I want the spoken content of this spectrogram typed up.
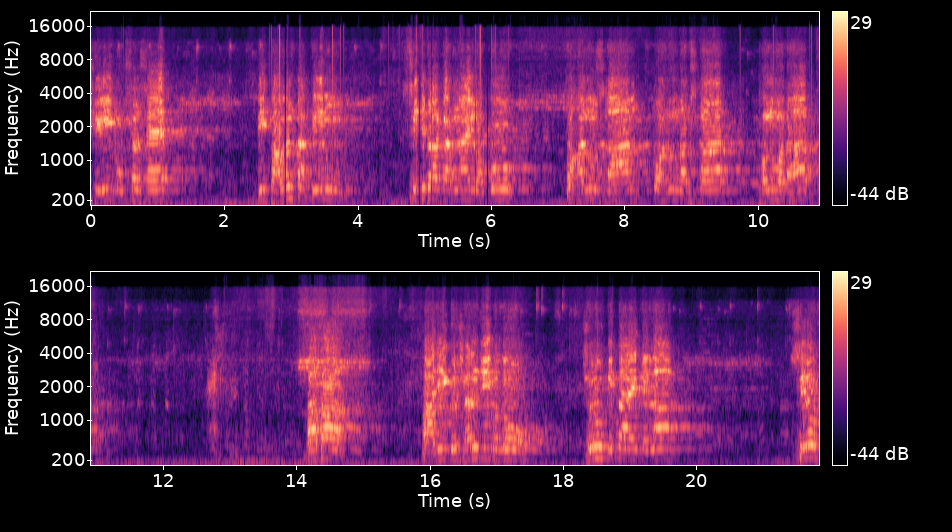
ਸ਼੍ਰੀ ਮੁਕਤਸਰ ਸਾਹਿਬ ਦੀ ਪਾਵਨ ਧਰਤੀ ਨੂੰ ਸਿਜਦਾ ਕਰਨਾ ਹੈ ਲੋਕੋ। ਤੁਹਾਨੂੰ ਸਲਾਮ, ਤੁਹਾਨੂੰ ਨਮਸਕਾਰ, ਤੁਹਾਨੂੰ ਆਦਾਬ। ਬਾਬਾ ਭਾਜੀ ਗੁਰਸ਼ਰਨ ਜੀ ਵੱਲੋਂ ਸ਼ੁਰੂ ਕੀਤਾ ਇਹ ਮੇਲਾ। ਸਿਰਫ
